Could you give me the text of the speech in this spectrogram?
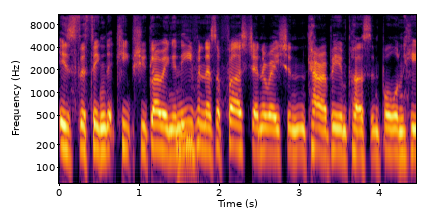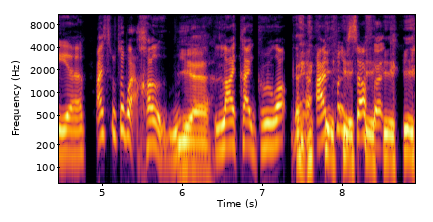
is the thing that keeps you going. Mm. And even as a first generation Caribbean person born here, I still talk about home Yeah. like I grew up there. I'm from Suffolk. you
